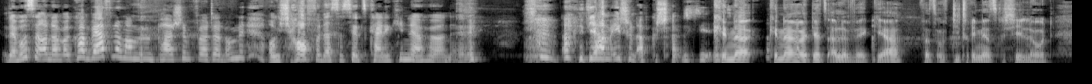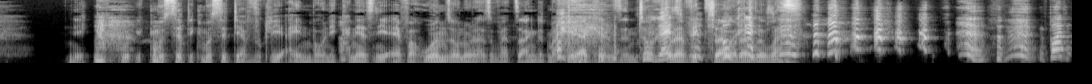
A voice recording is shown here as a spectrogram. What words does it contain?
Da musst du auch noch mal, komm, werf noch mal mit ein paar Schimpfwörtern um. Oh, ich hoffe, dass das jetzt keine Kinder hören, ey. Die haben eh schon abgeschaltet. Kinder, Kinder hört jetzt alle weg, ja? Pass auf, die drehen jetzt richtig laut. Nee, ich, ich, ich muss das, ich muss das ja wirklich einbauen. Ich kann jetzt nicht einfach Hurensohn oder sowas sagen. Das macht ja keinen Sinn. Tourette, oder Wichser oder Tourette. sowas. Warte,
